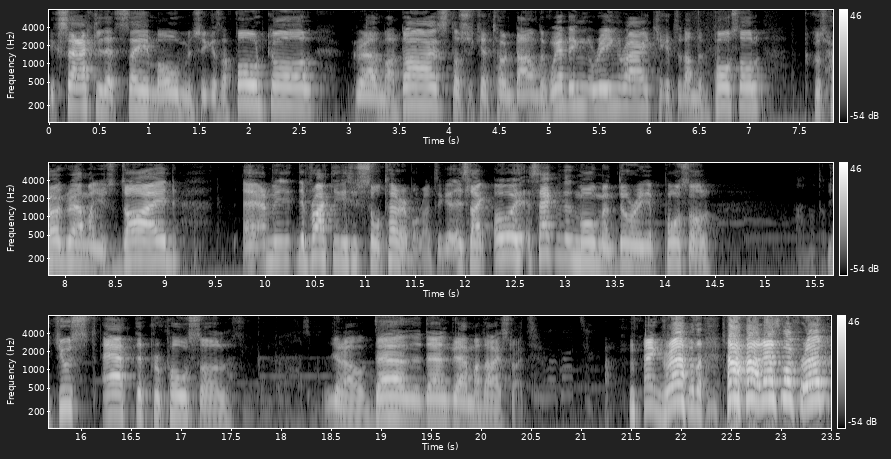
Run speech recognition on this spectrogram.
Exactly that same moment, she gets a phone call. Grandma dies, so she can turn down the wedding ring, right? She can turn down the proposal because her grandma just died. I mean, the writing is so terrible, right? It's like, oh, exactly that moment during a proposal, just at the proposal, you know, then then grandma dies, right? and grandma, that's my friend.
